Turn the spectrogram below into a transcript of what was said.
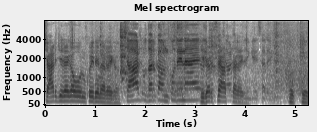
चार्ज रहेगा वो उनको ही देना रहेगा। चार्ज उधर का उनको देना है इधर से आपका रहेगा। ऐसा रहेगा। ओके।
